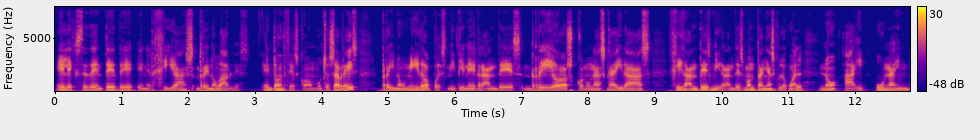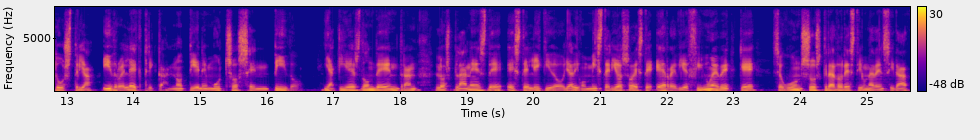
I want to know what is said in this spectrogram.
el excedente de energías renovables. Entonces, como muchos sabréis, Reino Unido pues ni tiene grandes ríos con unas caídas gigantes ni grandes montañas, con lo cual no hay una industria hidroeléctrica, no tiene mucho sentido. Y aquí es donde entran los planes de este líquido, ya digo, misterioso, este R19, que según sus creadores tiene una densidad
